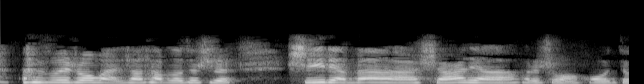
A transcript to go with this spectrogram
所以说晚上差不多就是十一点半啊、十二点啊，或者是往后就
